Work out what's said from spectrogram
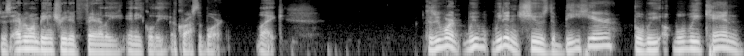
just everyone being treated fairly and equally across the board, like because we weren't we we didn't choose to be here but we well, we can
